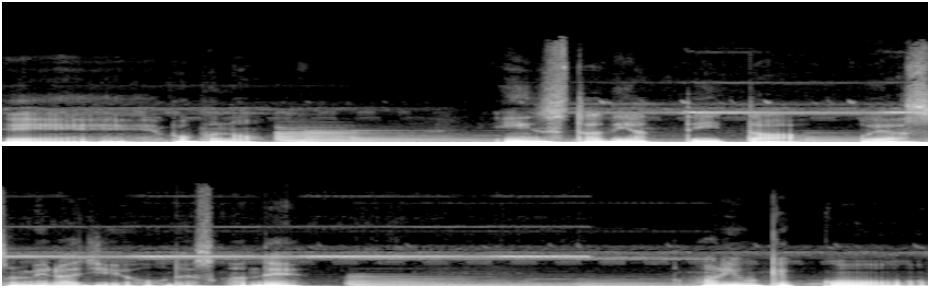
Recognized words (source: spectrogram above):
えー僕のインスタでやっていたおやすみラジオですかね。あれを結構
